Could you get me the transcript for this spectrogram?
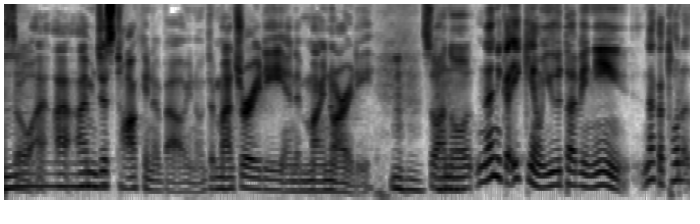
So I, I, I'm just talking about, you know, the majority and the minority. そう、あの、何か意見を言うたびに、なんかとら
